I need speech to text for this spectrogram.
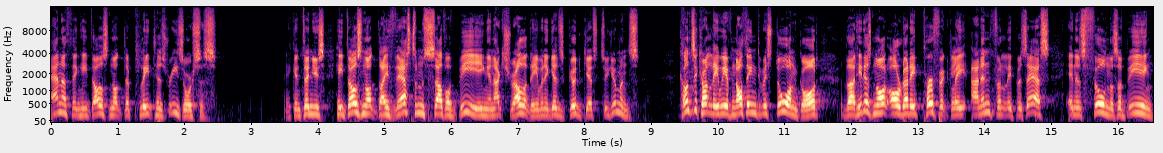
anything, He does not deplete His resources. He continues, He does not divest Himself of being in actuality when He gives good gifts to humans. Consequently, we have nothing to bestow on God that He does not already perfectly and infinitely possess in His fullness of being.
